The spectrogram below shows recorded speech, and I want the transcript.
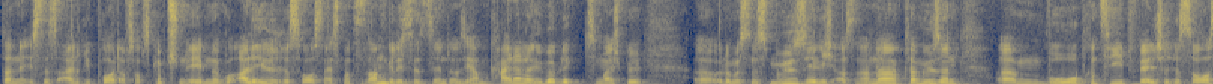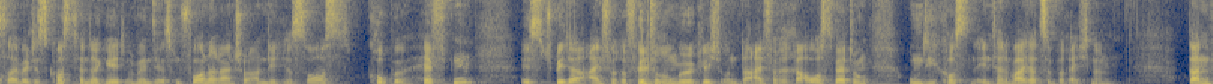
dann ist das ein Report auf Subscription-Ebene, wo alle Ihre Ressourcen erstmal zusammengelistet sind und Sie haben keinerlei Überblick zum Beispiel äh, oder müssen es mühselig auseinanderklamüsern, ähm, wo im Prinzip welche Ressource an welches Cost-Center geht. Und wenn Sie das von vornherein schon an die Ressource-Gruppe heften, ist später eine einfache Filterung möglich und eine einfachere Auswertung, um die Kosten intern weiter zu berechnen. Dann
